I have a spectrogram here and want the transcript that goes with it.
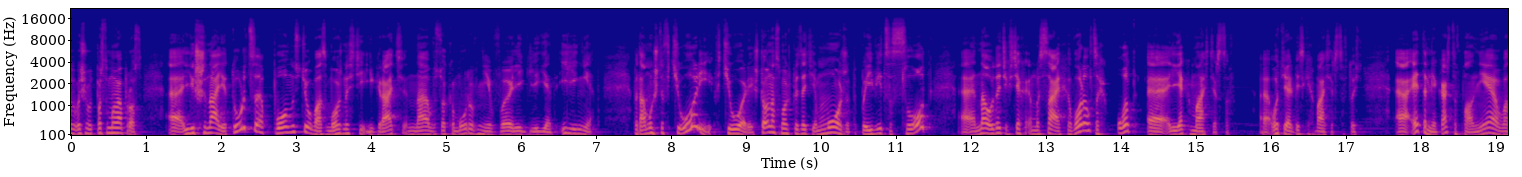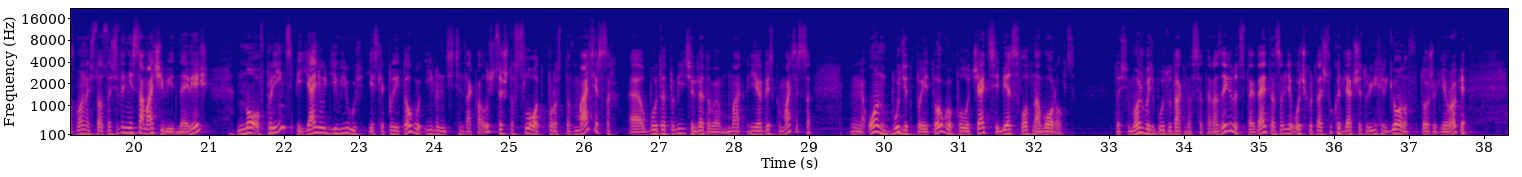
общем, вот просто мой вопрос. Э, лишена ли Турция полностью возможности играть на высоком уровне в Лиге Легенд или нет? Потому что в теории, в теории, что у нас может произойти? Может появиться слот э, на вот этих всех MSI и Worlds от э, Лег Мастерсов. Э, от европейских мастерств. То есть э, это, мне кажется, вполне возможная ситуация. То есть это не самая очевидная вещь, но, в принципе, я не удивлюсь, если по итогу именно действительно так получится, что слот просто в мастерсах, э, будет победитель этого европейского мастерса, он будет по итогу получать себе слот на Worlds. То есть, может быть, будет вот так у нас это разыгрываться, тогда это, на самом деле, очень крутая штука для вообще других регионов тоже в Европе,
